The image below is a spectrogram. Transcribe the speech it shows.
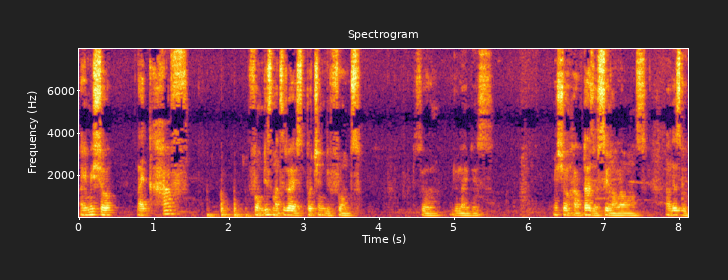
and you make sure like half from this material is touching the front. So do like this. Make sure half that's your sewing allowance. Now let's go.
